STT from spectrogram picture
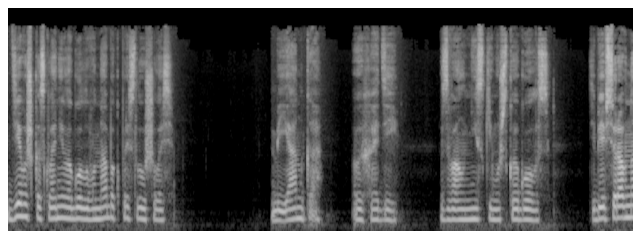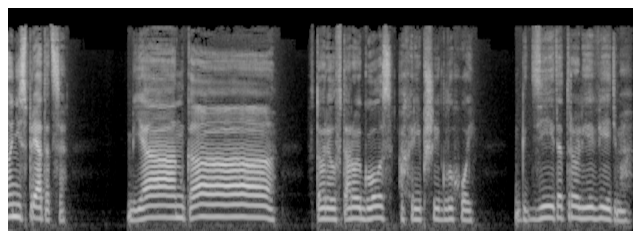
Девушка склонила голову на бок, прислушалась. «Бьянка, выходи», — звал низкий мужской голос. «Тебе все равно не спрятаться». «Бьянка!» — вторил второй голос, охрипший и глухой. «Где эта троллья ведьма?»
